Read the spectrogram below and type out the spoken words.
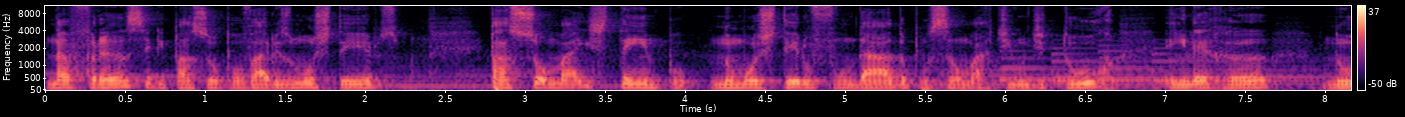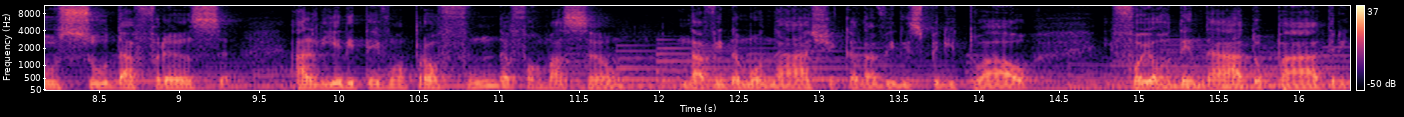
Na França, ele passou por vários mosteiros, passou mais tempo no mosteiro fundado por São Martinho de Tours, em Le Rhin, no sul da França. Ali ele teve uma profunda formação na vida monástica, na vida espiritual, foi ordenado padre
